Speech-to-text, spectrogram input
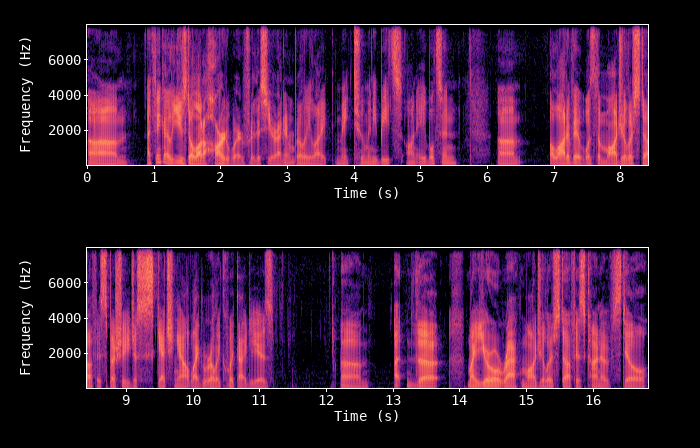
Um, I think I used a lot of hardware for this year. I didn't really like make too many beats on Ableton. Um, a lot of it was the modular stuff, especially just sketching out like really quick ideas. Um, the my Eurorack modular stuff is kind of still,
